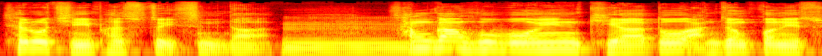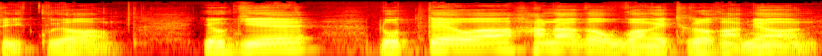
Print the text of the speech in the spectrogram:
새로 진입할 수도 있습니다. 음. 3강 후보인 기아도 안정권일 수 있고요. 여기에 롯데와 하나가 5강에 들어가면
